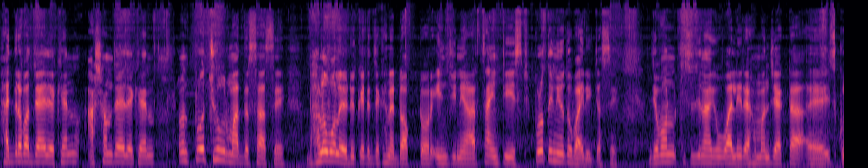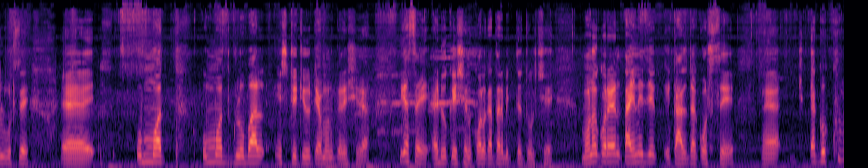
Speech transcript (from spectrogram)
হায়দ্রাবাদ যায় দেখেন আসাম যায় দেখেন এমন প্রচুর মাদ্রাসা আছে ভালো ভালো এডুকেটেড যেখানে ডক্টর ইঞ্জিনিয়ার সায়েন্টিস্ট প্রতিনিয়ত বাইরে আছে যেমন কিছুদিন আগে ওয়ালি রহমান যে একটা স্কুল আহ, উম্মত উম্মদ গ্লোবাল ইনস্টিটিউট এমন করে সেরা ঠিক আছে? এডুকেশন কলকাতার ভিত্তিতে তুলছে। মনে করেন তাইনে যে এই কাজটা করছে খুব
